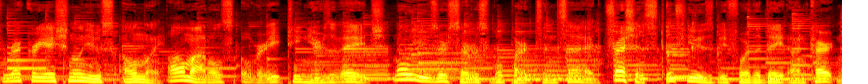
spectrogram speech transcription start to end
For recreational use only. All models over 18 years of age. No user serviceable parts inside. Freshest if used before the date on carton.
